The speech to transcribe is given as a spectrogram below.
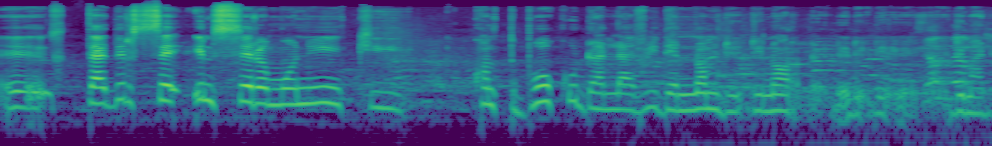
C'est-à-dire c'est une cérémonie qui compte beaucoup dans la vie d'un homme du, nord du Mali.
